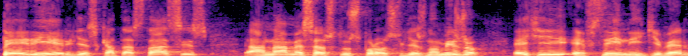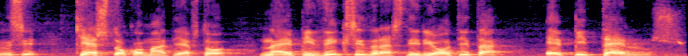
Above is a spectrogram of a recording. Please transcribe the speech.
περίεργες καταστάσεις ανάμεσα στους πρόσφυγες. Νομίζω έχει ευθύνη η κυβέρνηση και στο κομμάτι αυτό να επιδείξει δραστηριότητα επιτέλους.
